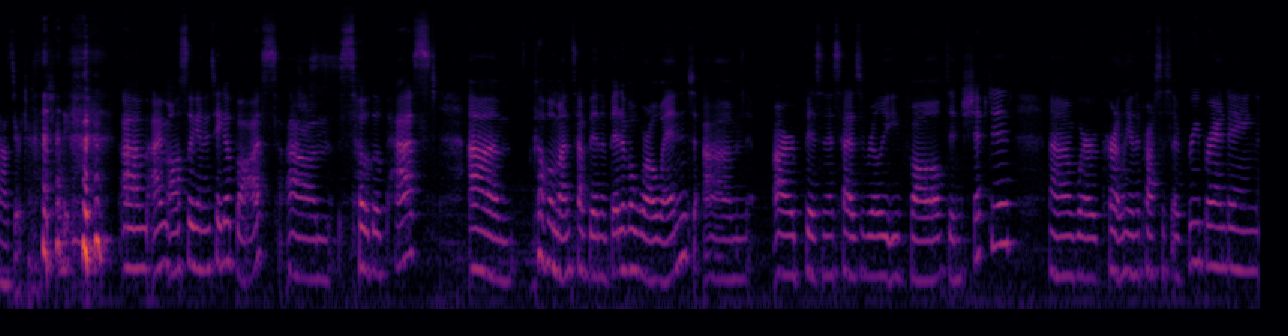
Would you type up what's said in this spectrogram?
now it's your turn. Um, I'm also going to take a boss. Um, so the past um, couple months have been a bit of a whirlwind. Um, our business has really evolved and shifted. Uh, we're currently in the process of rebranding.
